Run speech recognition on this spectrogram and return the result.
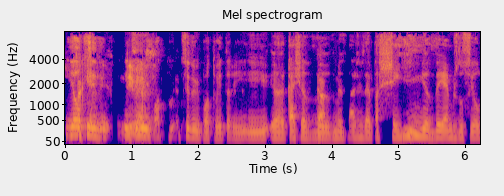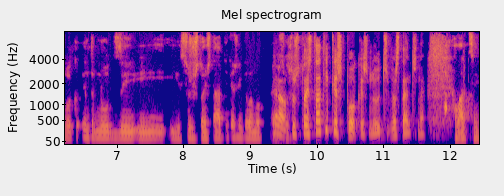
E ele decidiu, decidiu, ir para, decidiu, ir para, o Twitter e, e a caixa de, de, mensagens deve estar cheinha de DMs do Silva entre nudes e, e, e sugestões táticas. É não, sugestões táticas poucas, nudes bastantes, não é? Ah, claro que sim.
